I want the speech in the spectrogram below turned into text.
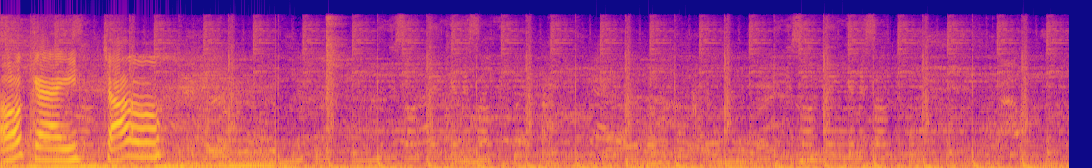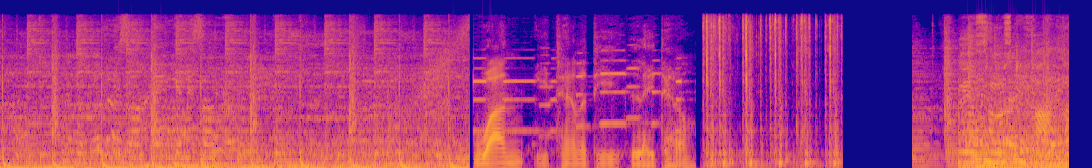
Ok, ciao! One eternity later. Schifata.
